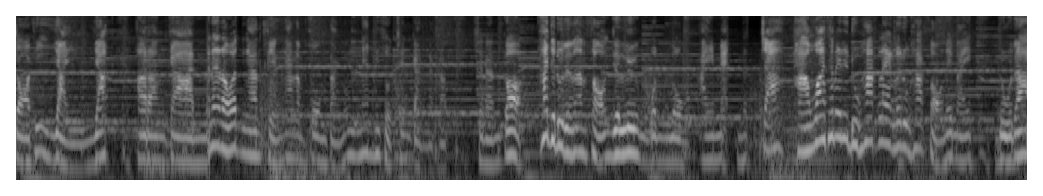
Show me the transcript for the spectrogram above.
จอที่ใหญ่ยักษ์อลังการแน่นอนว่างานเสียงงานลำโพงต่างต้องแน่นที่สุดเช่นกันนะครับะนั้นก็ถ้าจะดูเดือนอันสองอย่าลืมบนลง iMac นะจ๊ะ ถามว่าถ้าไม่ได้ดูภาคแรกแล้วดูภาค 2 ได้ไหม ดูได้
